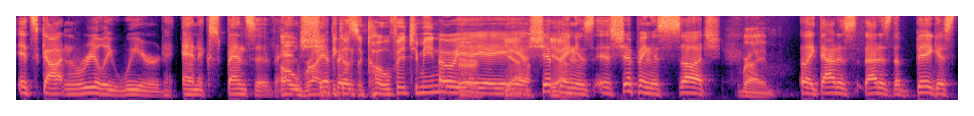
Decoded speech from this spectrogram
it's gotten really weird and expensive. Oh, and right. shipping- Because of COVID, you mean? Oh yeah, Or- yeah, yeah, yeah. Shipping is, is shipping is such right. like that is that is the biggest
